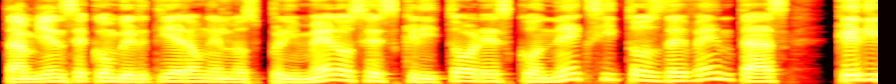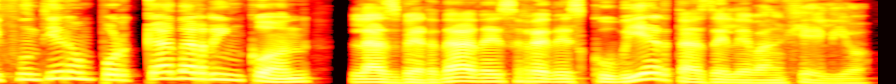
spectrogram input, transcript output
También se convirtieron en los primeros escritores con éxitos de ventas que difundieron por cada rincón las verdades redescubiertas del Evangelio.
